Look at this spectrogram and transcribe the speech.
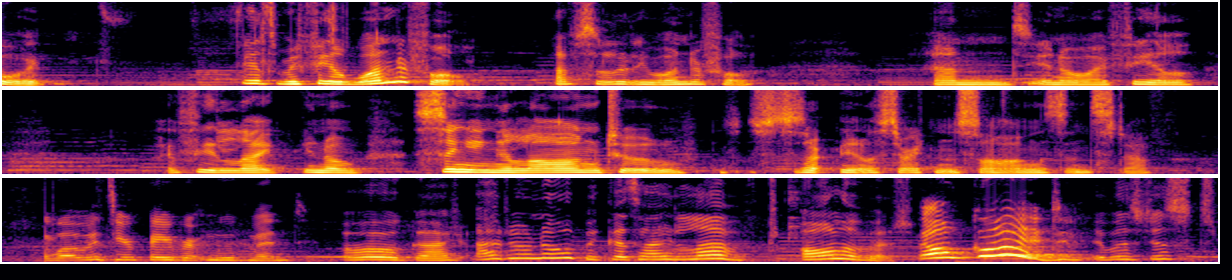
Oh, it feels me feel wonderful, absolutely wonderful, and you know I feel, I feel like you know singing along to you know certain songs and stuff. What was your favorite movement? Oh gosh, I don't know because I loved all of it. Oh, good. It was just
